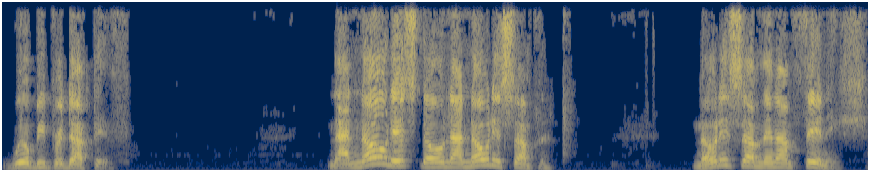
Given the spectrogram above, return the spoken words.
will be productive. Now, notice though, now notice something. Notice something, I'm finished.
